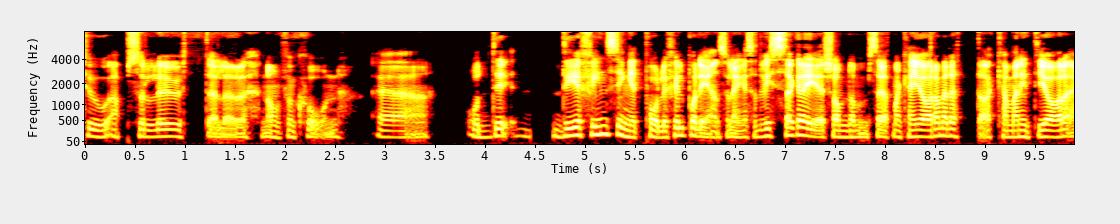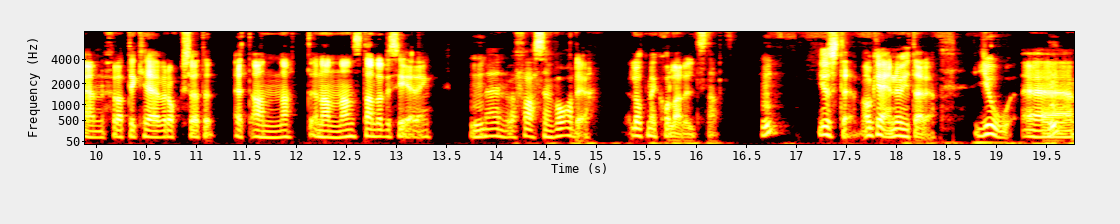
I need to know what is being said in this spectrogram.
to absolut eller någon funktion. Eh, och det, det finns inget polyfill på det än så länge, så att vissa grejer som de säger att man kan göra med detta kan man inte göra än för att det kräver också ett, ett annat, en annan standardisering. Mm. Men vad fasen var det? Låt mig kolla det lite snabbt. Mm. Just det, okej, nu hittar jag det. Jo, eh, ja,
